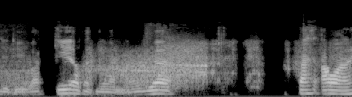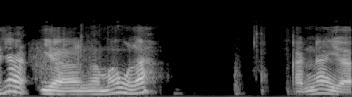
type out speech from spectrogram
Jadi wakil katanya mau enggak pas awalnya ya nggak mau lah. Karena ya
